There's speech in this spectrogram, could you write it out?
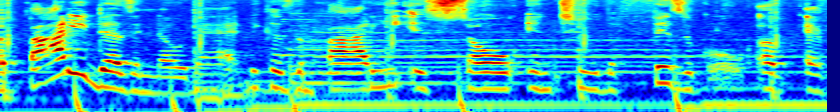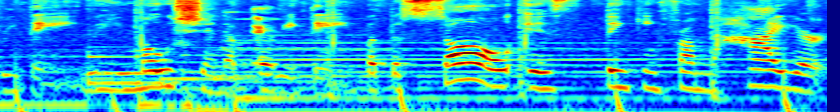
The body doesn't know that because the body is so into the physical of everything, the emotion of everything. But the soul is thinking from the higher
